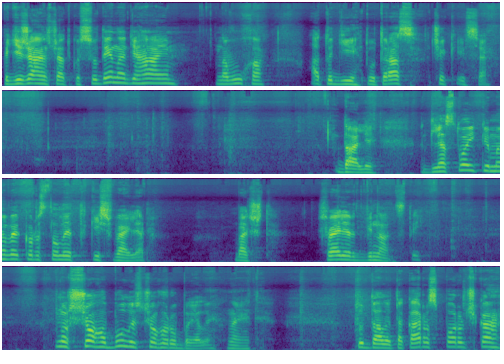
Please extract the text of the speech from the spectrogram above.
Під'їжджаємо спочатку сюди, надягаємо на вуха, а тоді тут раз, чик і все. Далі. Для стойки ми використали такий швеллер. Бачите, швеллер 12. Ну, з чого були, з чого робили, знаєте. Тут дали така розпорочка,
